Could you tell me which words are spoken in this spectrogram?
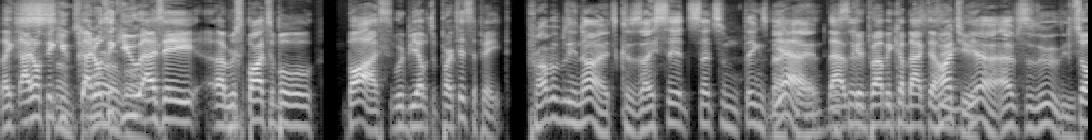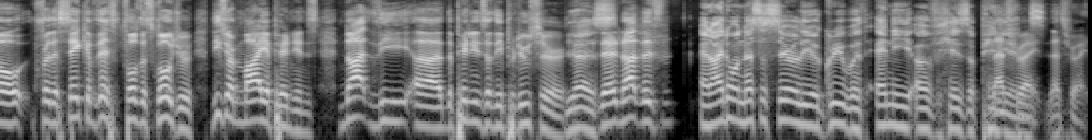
Like I don't think you, Sounds I don't think you, horrible. as a, a responsible boss, would be able to participate. Probably not, because I said said some things back yeah, then. I that said- could probably come back to haunt you. Yeah, absolutely. So, for the sake of this full disclosure, these are my opinions, not the uh, the opinions of the producer. yes, They're not this. and I don't necessarily agree with any of his opinions. That's right. That's right.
